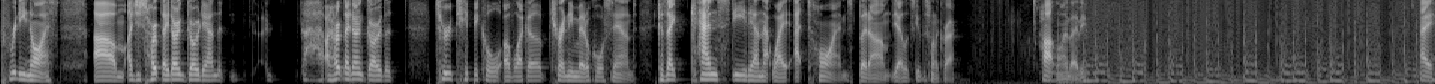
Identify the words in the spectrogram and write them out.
pretty nice. Um, I just hope they don't go down the. I hope they don't go the too typical of like a trendy metalcore sound because they can steer down that way at times. But um, yeah, let's give this one a crack. Heartline, baby. Hey.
